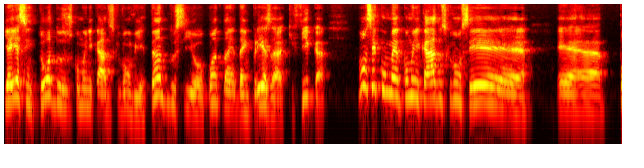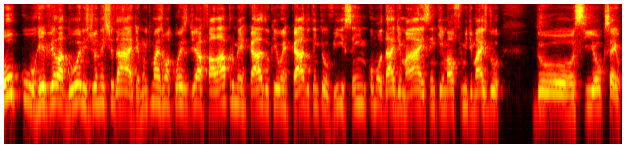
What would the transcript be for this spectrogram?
E aí, assim, todos os comunicados que vão vir, tanto do CEO quanto da, da empresa que fica, vão ser comunicados que vão ser é, pouco reveladores de honestidade. É muito mais uma coisa de ah, falar para o mercado que o mercado tem que ouvir sem incomodar demais, sem queimar o filme demais do, do CEO que saiu.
